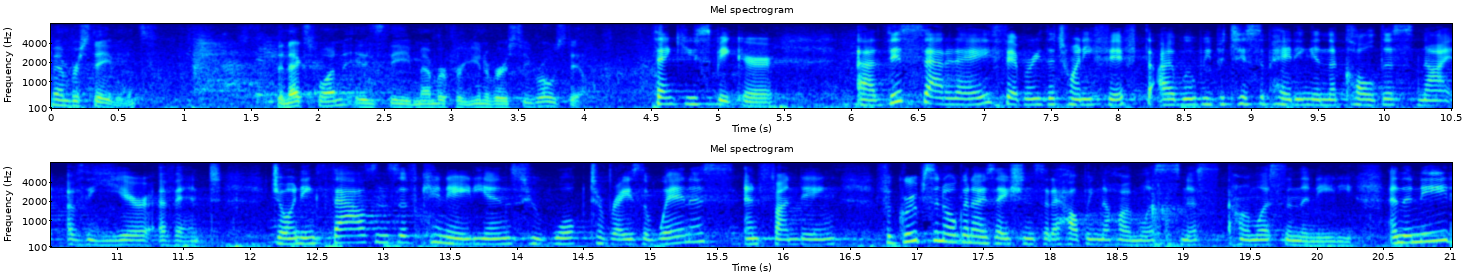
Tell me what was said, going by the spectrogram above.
Member statements. The next one is the member for University Rosedale. Thank you, Speaker. Uh, this Saturday, February the 25th, I will be participating in the coldest night of the year event, joining thousands of Canadians who walk to raise awareness and funding for groups and organisations that are helping the homelessness, homeless and the needy. And the need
